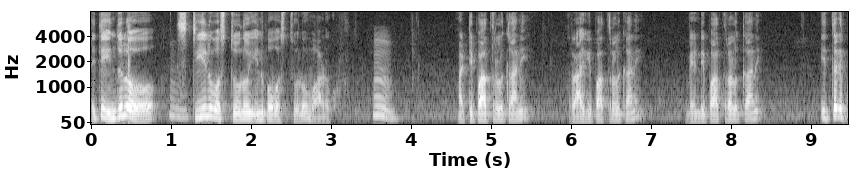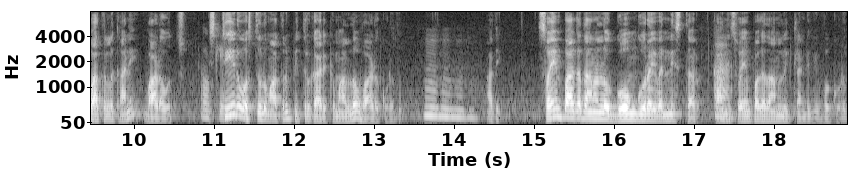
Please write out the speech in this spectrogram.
అయితే ఇందులో స్టీల్ వస్తువులు ఇనుప వస్తువులు వాడకూడదు. హ్మ్. మట్టి పాత్రలు కానీ రాగి పాత్రలు కానీ వెండి పాత్రలు కానీ ఇత్తడి పాత్రలు కానీ వాడవచ్చు. స్టీల్ వస్తువులు మాత్రం పితృ కార్యక్రమాల్లో వాడకూడదు. అది. స్వయం పాకదానంలో గోంగూర ఇవన్నీ ఇస్తారు. కానీ స్వయం పాకదానంలో ఇట్లాంటివి ఇవ్వకూడదు.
